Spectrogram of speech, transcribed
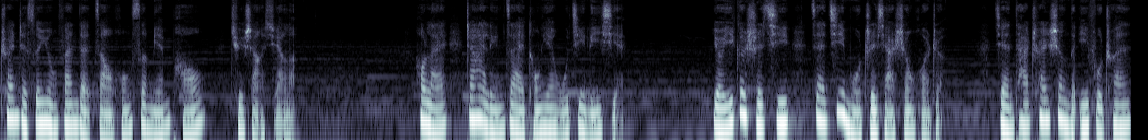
穿着孙用帆的枣红色棉袍去上学了。后来，张爱玲在《童言无忌》里写：“有一个时期，在继母之下生活着，见她穿剩的衣服穿，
